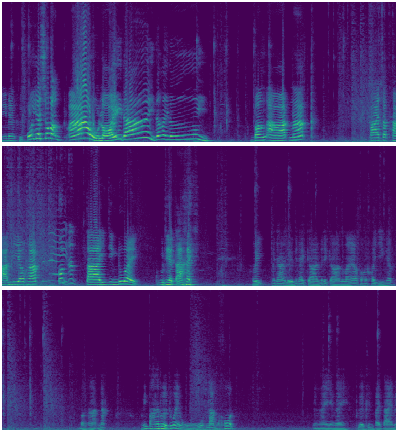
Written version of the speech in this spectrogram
นี่แม่งคือ โอ้ยยาชอบอ้าวลอยได้ได้เลย บังอาจนัก ตายสถานเดียวครับตายจริง ๆ ด้วย กูเนี่ยตาย เฮ้ย ไม่ได้เลยไม่ได้การไม่ได้การแล้วต้องค่อยๆยิงครับ บังอาจนักมีปาระเบิดด้วย โอ้โห ล้ำโคตร ยังไงยังไง เพื่อนขึ้นไปตายไหม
